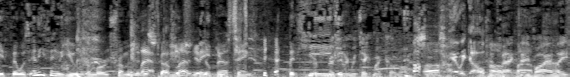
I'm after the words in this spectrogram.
If there was anything that you emerged from in the Left, discussion left, that you made dumb you bastard. think that Your he, permission, I'm going to take my coat off. Oh, here we go. If in Oh, fact they ba, violate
